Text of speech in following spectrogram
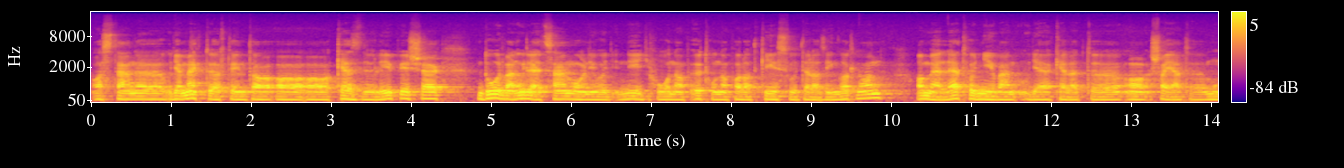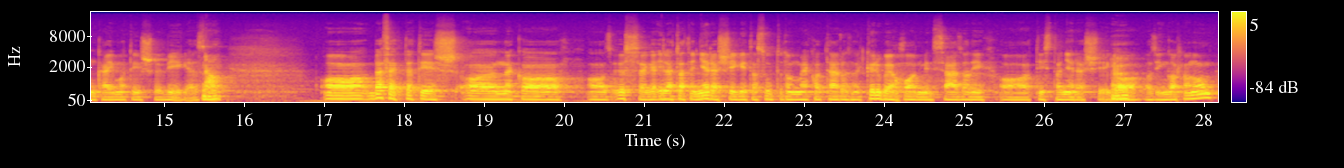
aztán ugye megtörtént a, a, a kezdő lépések, durván úgy lehet számolni, hogy négy hónap, öt hónap alatt készült el az ingatlan, amellett, hogy nyilván ugye kellett a saját munkáimat is végezni. Na. A befektetésnek a, az összege, illetve hát a nyerességét azt úgy tudom meghatározni, hogy körülbelül 30% a tiszta nyeresség az ingatlanon.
